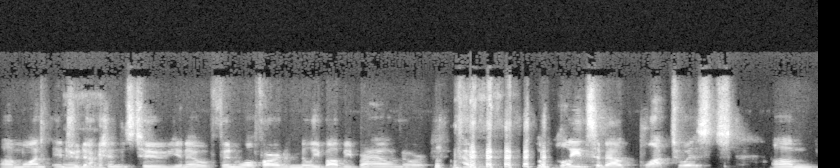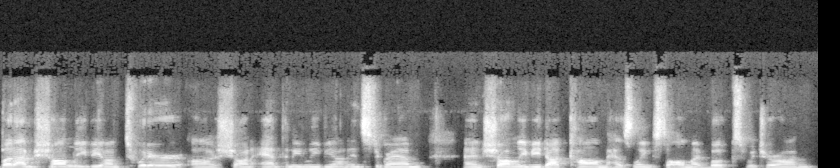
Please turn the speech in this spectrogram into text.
um, want introductions to you know Finn Wolfhard and Millie Bobby Brown or have complaints about plot twists. Um, but I'm Shawn Levy on Twitter, uh, Shawn Anthony Levy on Instagram, and ShawnLevy.com has links to all my books, which are on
